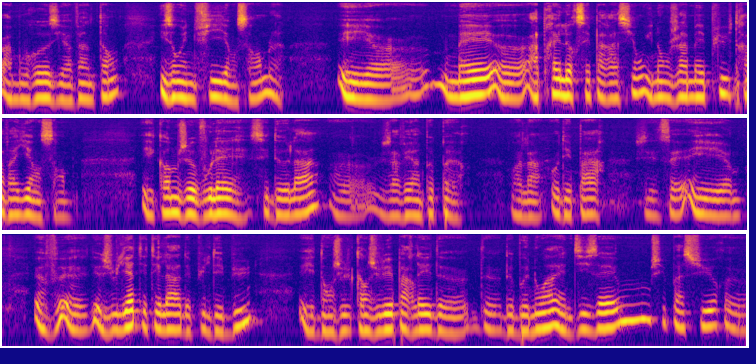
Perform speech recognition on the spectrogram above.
amoureuse il y a 20 ans. Ils ont une fille ensemble. Et, mais après leur séparation, ils n'ont jamais plus travaillé ensemble. Et comme je voulais ces deux-là, j'avais un peu peur. Voilà, au départ. Et euh, euh, Juliette était là depuis le début. Et quand je lui ai parlé de, Benoît, elle disait hum, Je ne suis pas sûre, euh,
